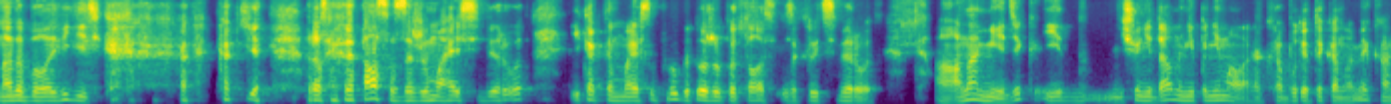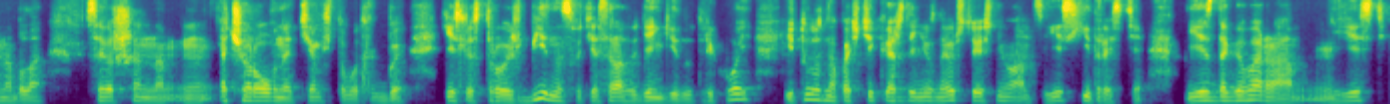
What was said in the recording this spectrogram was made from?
Надо было видеть, как, как я расхохотался, зажимая себе рот, и как-то моя супруга тоже пыталась закрыть себе рот. А она медик, и еще недавно не понимала, как работает экономика. Она была совершенно очарована тем, что вот как бы если строишь бизнес, у тебя сразу деньги идут рекой, и тут она почти каждый день узнает, что есть нюансы, есть хитрости, есть договора, есть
